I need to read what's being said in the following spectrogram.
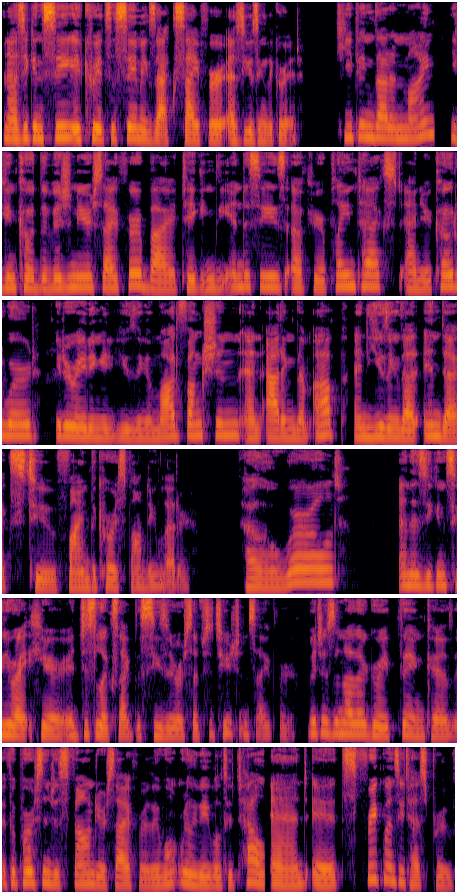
And as you can see, it creates the same exact cipher as using the grid. Keeping that in mind, you can code the Vigenère cipher by taking the indices of your plain text and your code word, iterating it using a mod function and adding them up, and using that index to find the corresponding letter. Hello world, and as you can see right here, it just looks like the Caesar substitution cipher, which is another great thing because if a person just found your cipher, they won't really be able to tell, and it's frequency test proof.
